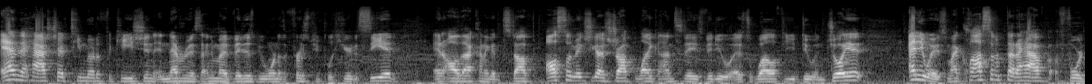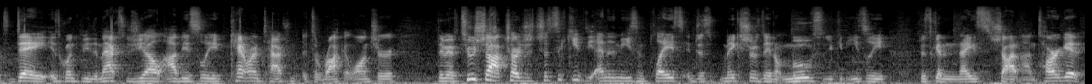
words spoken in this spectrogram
and the hashtag team notification and never miss any of my videos. Be one of the first people here to see it and all that kind of good stuff. Also, make sure you guys drop a like on today's video as well if you do enjoy it. Anyways, my class setup that I have for today is going to be the Max GL. Obviously, can't run attachment. It's a rocket launcher. Then we have two shock charges just to keep the enemies in place and just make sure they don't move so you can easily just get a nice shot on target.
